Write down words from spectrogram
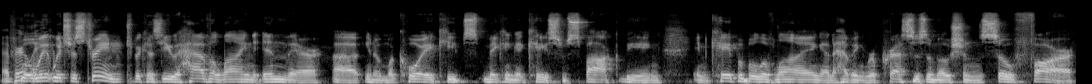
Apparently, well, which is strange because you have a line in there. Uh, you know, McCoy keeps making a case for Spock being incapable of lying and having repressed his emotions so far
